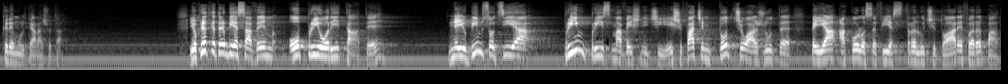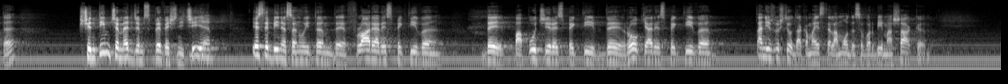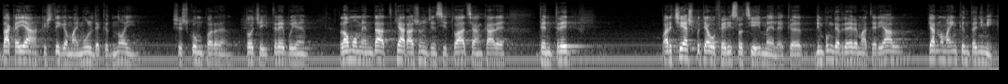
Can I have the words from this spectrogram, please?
cât de mult te-ar ajuta? Eu cred că trebuie să avem o prioritate, ne iubim soția prin prisma veșniciei și facem tot ce o ajută pe ea acolo să fie strălucitoare, fără pată, și în timp ce mergem spre veșnicie, este bine să nu uităm de floarea respectivă, de papucii respectiv, de rochia respectivă, dar nici nu știu dacă mai este la modă să vorbim așa, că dacă ea câștigă mai mult decât noi și își cumpără tot ce îi trebuie, la un moment dat chiar ajunge în situația în care te întrebi, oare ce aș putea oferi soției mele? Că din punct de vedere material chiar nu mai încântă nimic.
